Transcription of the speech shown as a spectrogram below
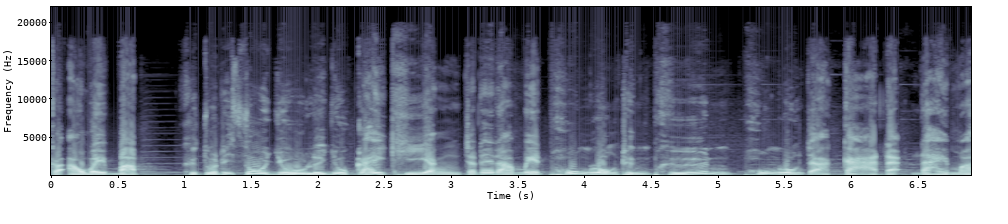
ก็เอาไว้บัฟคือตัวที่สู้อยู่หรืออยู่ใกล้เคียง จะได้ดาเมจพุ่งลงถึงพื้น พุ่งลงจากอากาศอะได้มา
